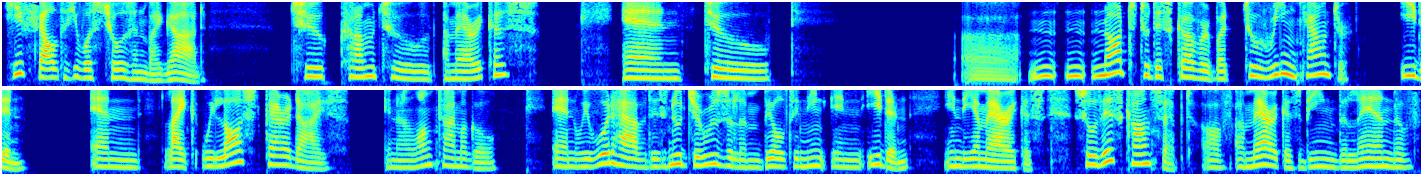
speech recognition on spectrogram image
He felt he was chosen by God to come to Americas and to uh, n- not to discover, but to re-encounter Eden. And like we lost paradise in a long time ago, and we would have this new Jerusalem built in in Eden in the Americas. So this concept of Americas being the land of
